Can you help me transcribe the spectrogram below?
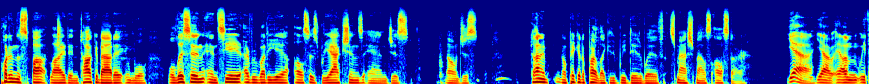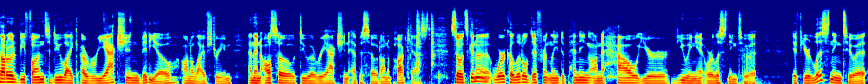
put in the spotlight and talk about it, and we'll we'll listen and see everybody else's reactions and just you know just kind of you know pick it apart like we did with Smash Mouth All Star. Yeah, yeah. Um, we thought it would be fun to do like a reaction video on a live stream and then also do a reaction episode on a podcast. So it's going to work a little differently depending on how you're viewing it or listening to it. If you're listening to it,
